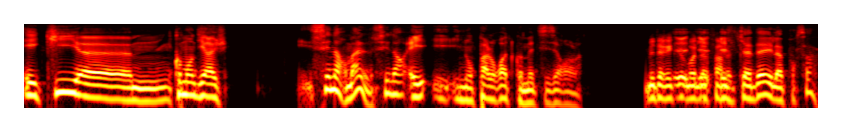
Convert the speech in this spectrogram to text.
et qui, euh, comment dirais-je, c'est normal, c'est normal. Et, et ils n'ont pas le droit de commettre ces erreurs-là. Médéric, Et, le mot de la fin. et le cadet est là pour ça.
